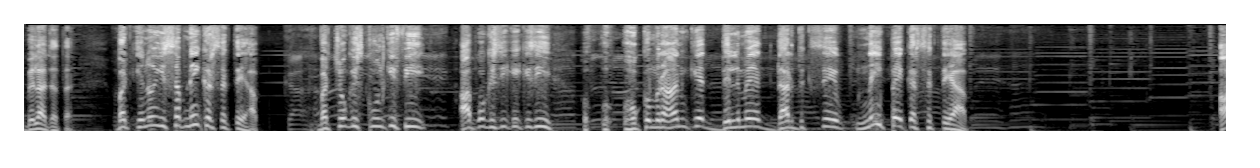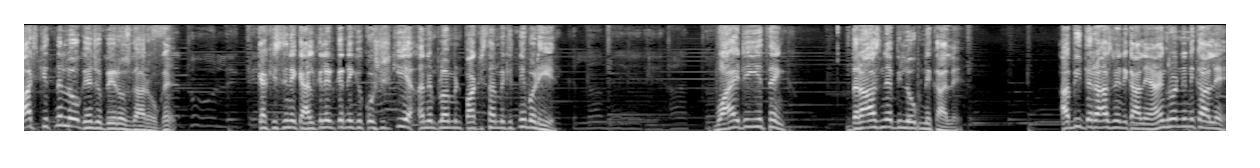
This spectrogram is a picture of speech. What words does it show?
बिल आ जाता है। बट यू नो ये सब नहीं कर सकते आप। बच्चों की स्कूल की फ़ी आपको किसी के किसी हुक्मरान के दिल में दर्द से नहीं पे कर सकते आप। आज कितने लोग हैं जो बेरोजगार हो गए? क्या किसी ने कैलकुलेट करने की कोशिश की है? अनएम्प्लॉयमेंट पाकिस्तान में कितनी बढ़ी है? वाई डू यू थिंक दराज ने भी लोग निकाले। अभी दराज में निकाले एंग्रो ने निकाले।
